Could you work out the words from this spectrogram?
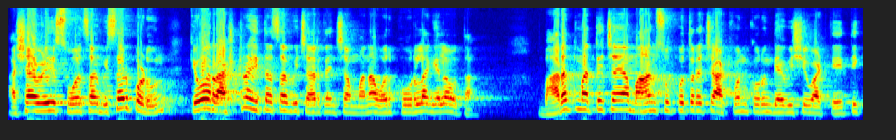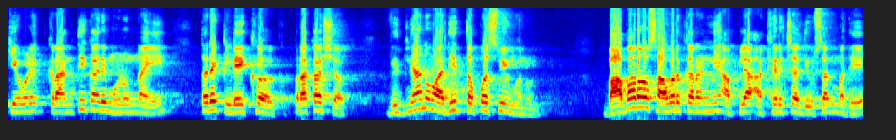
अशावेळी स्वचा विसर पडून केवळ राष्ट्रहिताचा विचार त्यांच्या मनावर कोरला गेला होता. भारत मातेच्या या महान सुपुत्राची आठवण करून द्याविषयी वाटते ती केवळ एक क्रांतिकारी म्हणून नाही तर एक लेखक प्रकाशक विज्ञानवादी तपस्वी म्हणून. बाबाराव सावरकरांनी आपल्या अखेरच्या दिवसांमध्ये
